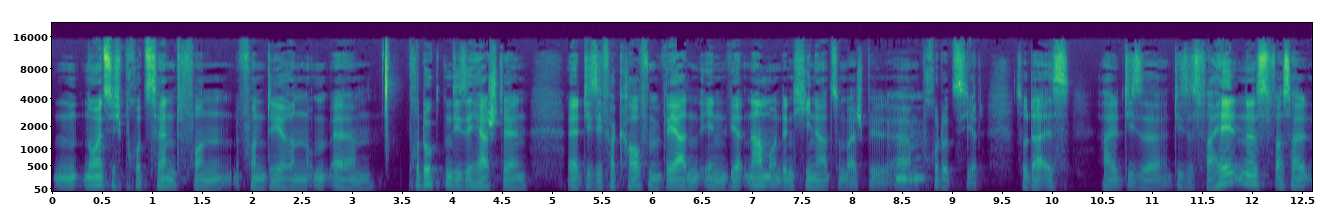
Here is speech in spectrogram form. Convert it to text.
90 Prozent von, von deren ähm, Produkten, die sie herstellen, äh, die sie verkaufen, werden in Vietnam und in China zum Beispiel ähm, mhm. produziert. So da ist halt diese, dieses Verhältnis, was halt,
